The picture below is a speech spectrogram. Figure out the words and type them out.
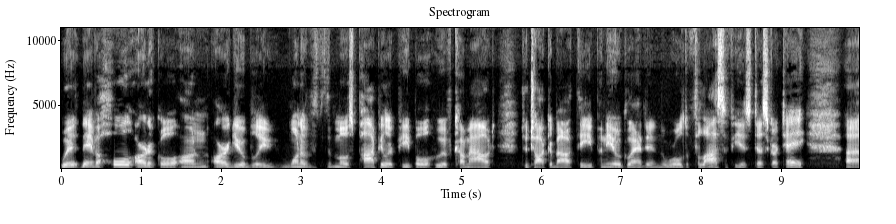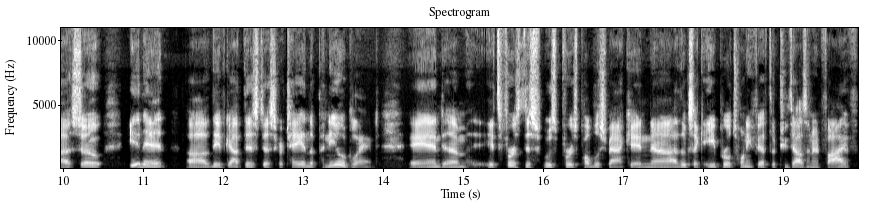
They have a whole article on arguably one of the most popular people who have come out to talk about the pineal gland in the world of philosophy is Descartes. Uh, so in it, uh, they've got this Descartes in the pineal gland, and um, it's first. This was first published back in uh, it looks like April 25th of 2005,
